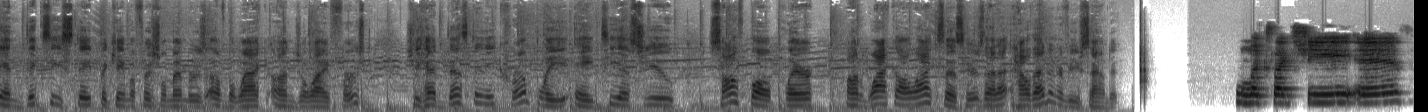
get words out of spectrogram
and Dixie State became official members of the WAC on July 1st. She had Destiny Crumpley, a TSU softball player, on WAC All Access. Here's that, how that interview sounded. Looks like she is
